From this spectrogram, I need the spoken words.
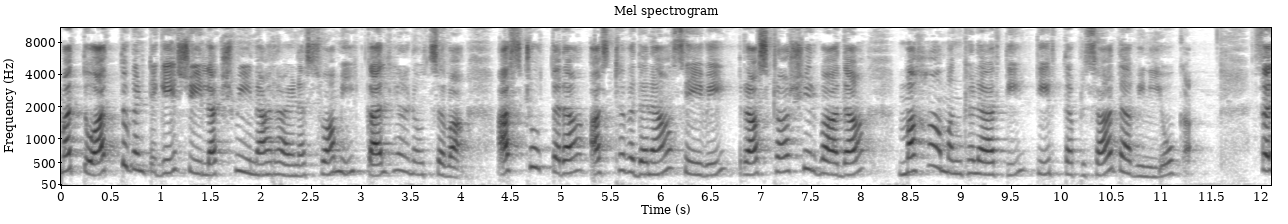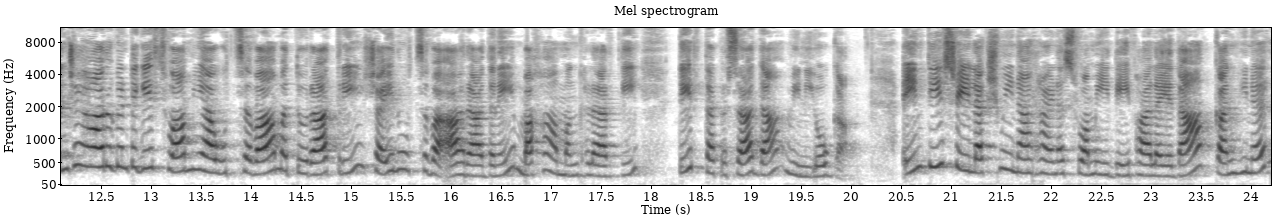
ಮತ್ತು ಹತ್ತು ಗಂಟೆಗೆ ಶ್ರೀ ಲಕ್ಷ್ಮೀನಾರಾಯಣ ಸ್ವಾಮಿ ಕಲ್ಯಾಣೋತ್ಸವ, ಅಷ್ಟೋತ್ತರ, ಅಷ್ಟವದನ ಸೇವೆ, ರಾಷ್ಟ್ರಾಶೀರ್ವಾದ, ಮಹಾಮಂಗಳಾರತಿ ತೀರ್ಥ ಪ್ರಸಾದ ವಿನಿಯೋಗ. ಸಂಜೆ ಆರು ಗಂಟೆಗೆ ಸ್ವಾಮಿಯ ಉತ್ಸವ ಮತ್ತು ರಾತ್ರಿ ಶಯನೋತ್ಸವ ಆರಾಧನೆ ಮಹಾಮಂಗಳಾರತಿ ತೀರ್ಥ ಪ್ರಸಾದ, ವಿನಿಯೋಗ. ಇಂತಿ ಶ್ರೀ ಲಕ್ಷ್ಮೀನಾರಾಯಣ ಸ್ವಾಮಿ ದೇವಾಲಯದ ಕನ್ವೀನರ್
